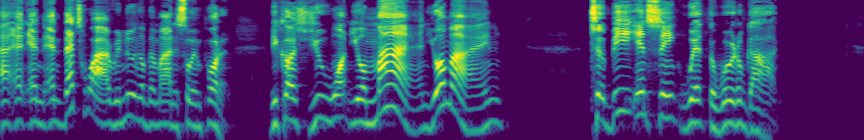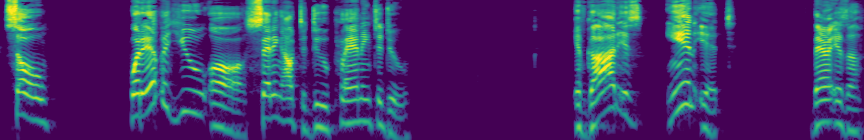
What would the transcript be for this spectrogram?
and, and, and that's why renewing of the mind is so important because you want your mind, your mind to be in sync with the word of God. So whatever you are setting out to do, planning to do, if God is in it, there is a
